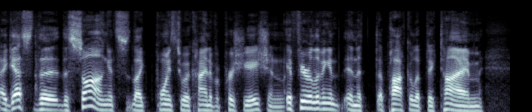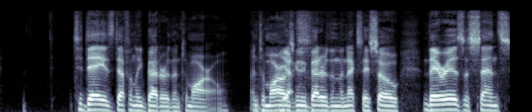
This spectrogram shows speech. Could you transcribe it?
I guess the the song it's like points to a kind of appreciation. If you're living in, in an apocalyptic time, today is definitely better than tomorrow, and tomorrow is going to be better than the next day. So there is a sense,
